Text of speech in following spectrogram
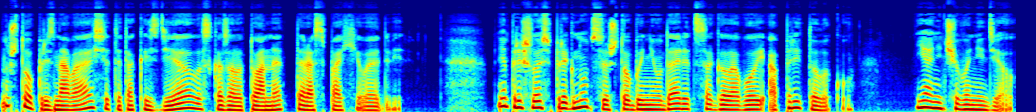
«Ну что, признавайся, ты так и сделала», — сказала Туанетта, распахивая дверь. Мне пришлось пригнуться, чтобы не удариться головой о притолоку. Я ничего не делала.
